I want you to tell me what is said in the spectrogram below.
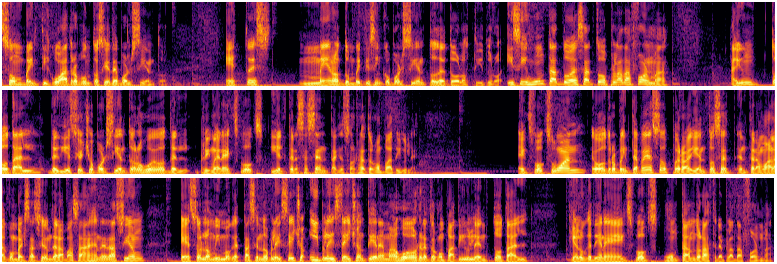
Son 24.7%. Esto es menos de un 25% de todos los títulos. Y si juntas todas esas dos plataformas, hay un total de 18% de los juegos del primer Xbox y el 360 que son retrocompatibles. Xbox One es otros 20 pesos, pero ahí entonces entramos a la conversación de la pasada generación. Eso es lo mismo que está haciendo PlayStation. Y PlayStation tiene más juegos retrocompatibles en total que lo que tiene Xbox juntando las tres plataformas.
